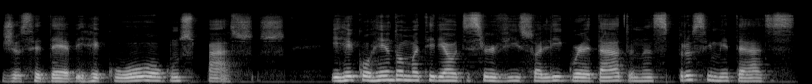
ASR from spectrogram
Josedebe recuou alguns passos e, recorrendo ao material de serviço ali guardado nas proximidades,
